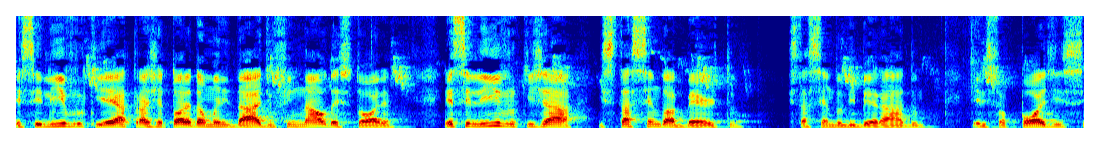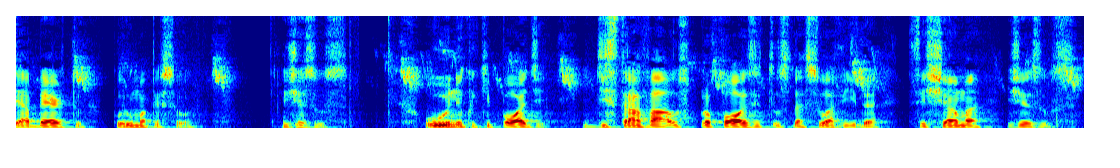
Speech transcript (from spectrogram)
esse livro que é a trajetória da humanidade, o final da história, esse livro que já está sendo aberto, está sendo liberado, ele só pode ser aberto por uma pessoa: Jesus. O único que pode destravar os propósitos da sua vida se chama Jesus.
